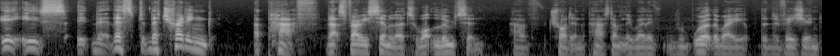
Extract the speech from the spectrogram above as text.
it, it's it, they're, they're treading a path that's very similar to what Luton have trod in the past, haven't they? Where they've worked their way up the division,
